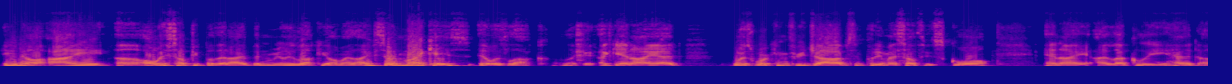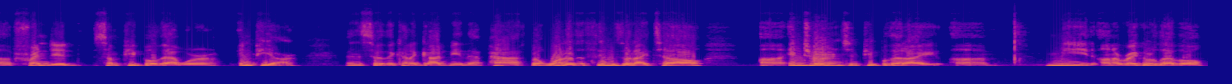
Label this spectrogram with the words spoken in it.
you know i uh, always tell people that i've been really lucky all my life. So in my case it was luck. Like again i had was working three jobs and putting myself through school. And i i luckily had uh, friended some people that were in pr and so they kind of guided me in that path. But one of the things that i tell interns and people that I um, meet on a regular level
